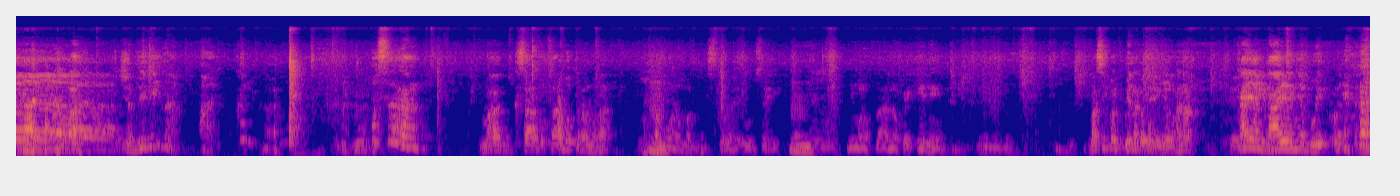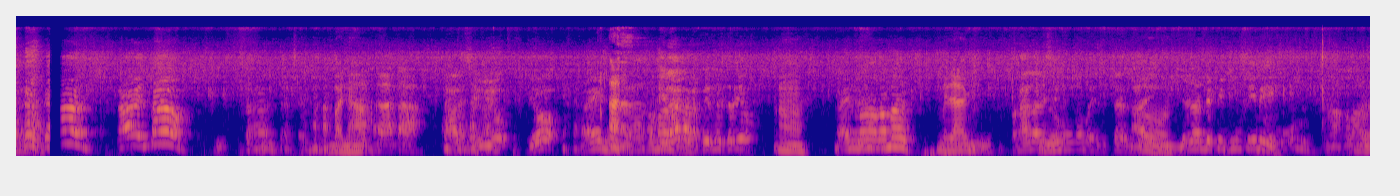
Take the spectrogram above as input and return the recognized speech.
siya dili na. Ay, Basta magsabot-sabot ra mo ha. Amo na mag-destroy usay Mm. yung mga plano kay kini. Basi pag pila ka yung anak, kayang-kaya niya buhi. Kain tao. bana. Ah, si Yo. Yo. Kain. Kilala ka pirmi yo. Ah. Kain mga kamal. Milag. Pangalan ni Simong Kamay. Digital. Oh. Nila de TV. Mga kamal.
